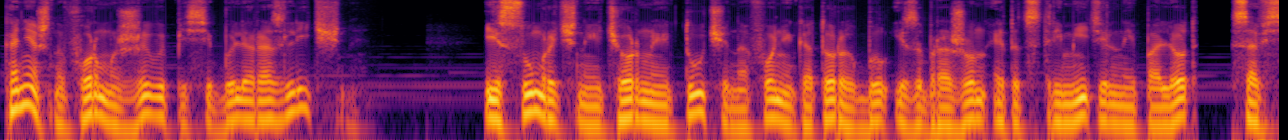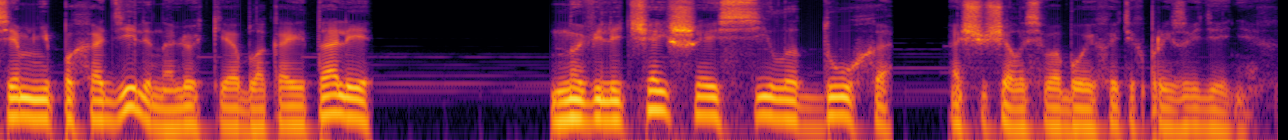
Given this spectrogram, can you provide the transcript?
Конечно, формы живописи были различны, и сумрачные черные тучи, на фоне которых был изображен этот стремительный полет, совсем не походили на легкие облака Италии, но величайшая сила духа ощущалась в обоих этих произведениях.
